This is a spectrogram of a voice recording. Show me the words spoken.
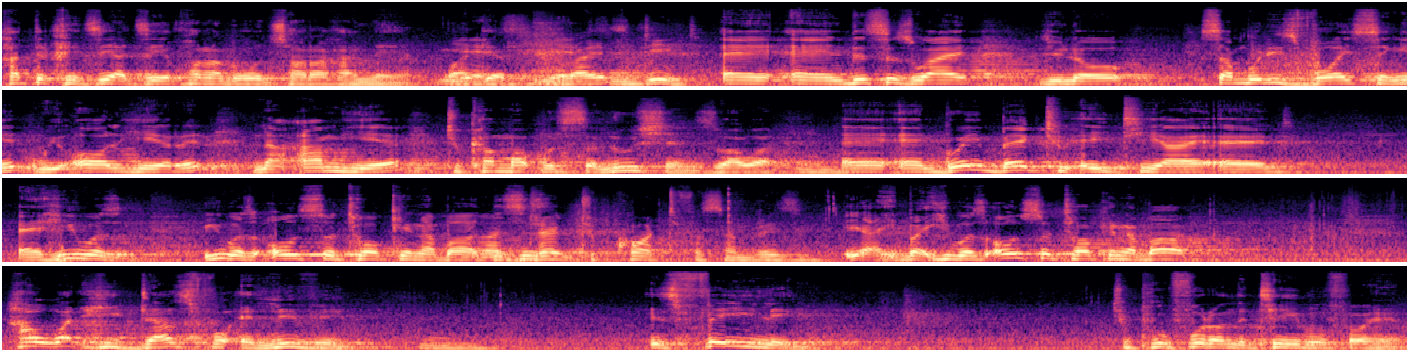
Gate kgetsi ya tse kgona ke go tshwaraganeng, Yes, yes, right? indeed. And, and this is why, you know, somebody's voicing it, we all hear it. Now I'm here to come up with solutions. Wawa. And, and going back to ATI, and, and he was he was also talking about this is dragged to court for some reason. yeah, but he was also talking about how what he does for a living is failing to put food on the table for him.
